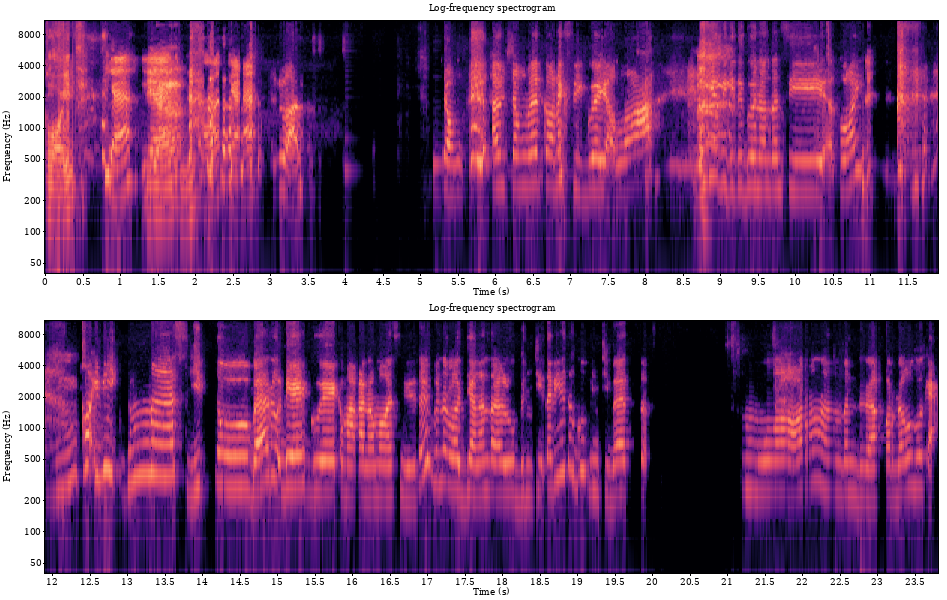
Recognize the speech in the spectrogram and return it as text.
Chloe, iya, iya, Iya. Amcong, amcong banget koneksi gue ya Allah. Jadi begitu gue nonton si Chloe, hmm, kok ini gemes gitu. Baru deh gue kemakan omongan sendiri. Tapi bener loh, jangan terlalu benci. Tadi itu gue benci banget. Semua orang nonton drakor dong, gue kayak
